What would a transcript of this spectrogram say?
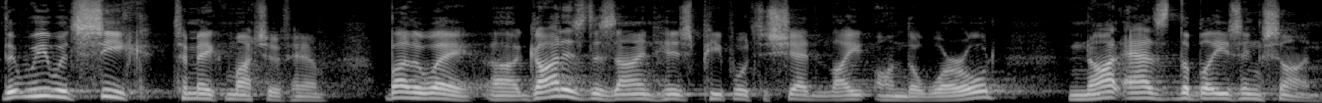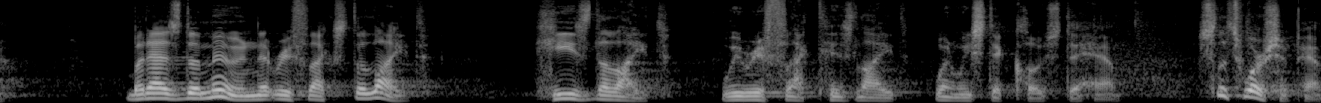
that we would seek to make much of him. By the way, uh, God has designed his people to shed light on the world, not as the blazing sun, but as the moon that reflects the light. He's the light. We reflect his light when we stick close to him. So let's worship him.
